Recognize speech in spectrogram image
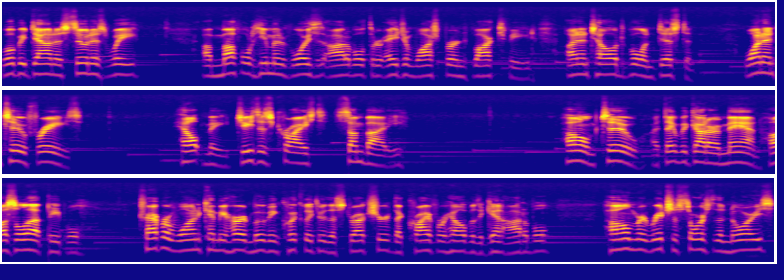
We'll be down as soon as we… A muffled human voice is audible through Agent Washburn's Vox feed, unintelligible and distant. 1 and 2, freeze. Help me. Jesus Christ. Somebody. Home, 2. I think we got our man. Hustle up, people. Trapper 1 can be heard moving quickly through the structure. The cry for help is again audible. Home, we reached the source of the noise.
